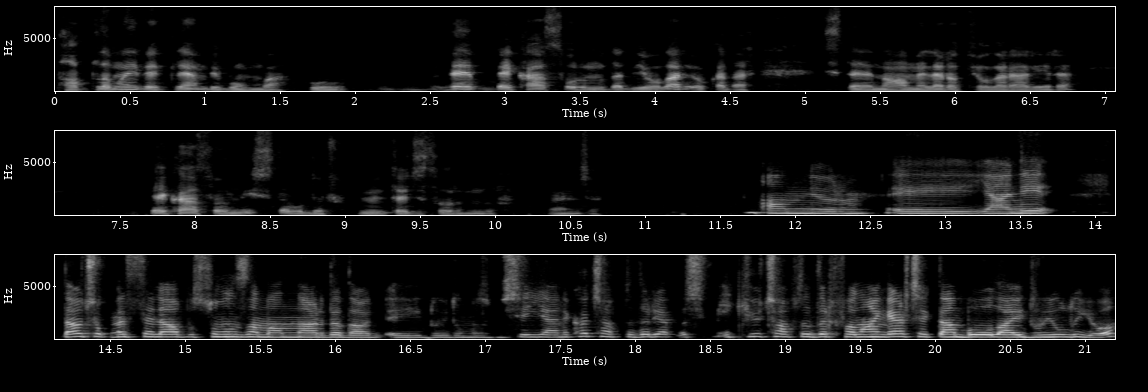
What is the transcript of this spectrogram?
patlamayı bekleyen bir bomba bu. Ve beka sorunu da diyorlar ya o kadar. İşte nameler atıyorlar her yere. Beka sorunu işte budur. Mülteci sorunudur bence. Anlıyorum. Ee, yani daha çok mesela bu son zamanlarda da e, duyduğumuz bir şey. Yani kaç haftadır yaklaşık 2-3 haftadır falan gerçekten bu olay duyuluyor.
